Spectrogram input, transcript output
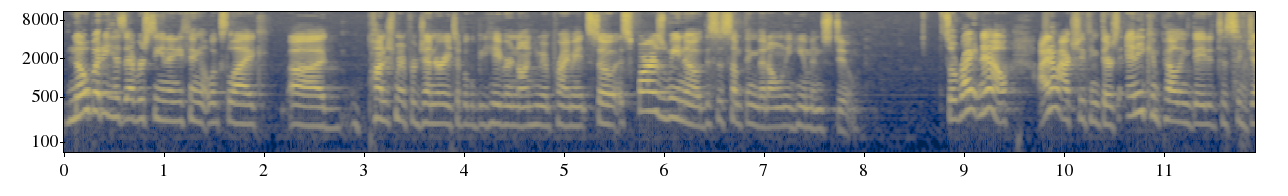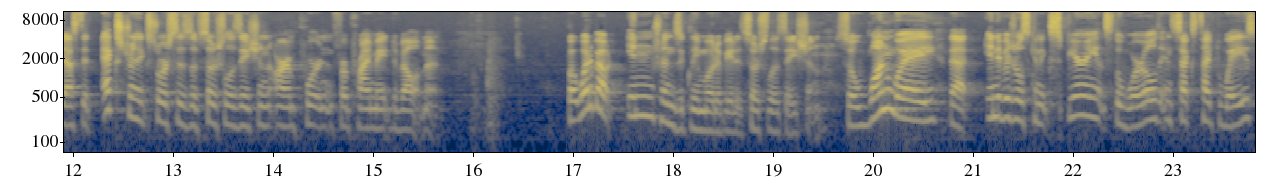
Nobody has ever seen anything that looks like uh, punishment for gender atypical behavior in non-human primates. So as far as we know, this is something that only humans do. So right now, I don't actually think there's any compelling data to suggest that extrinsic sources of socialization are important for primate development. But what about intrinsically motivated socialization? So one way that individuals can experience the world in sex-typed ways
